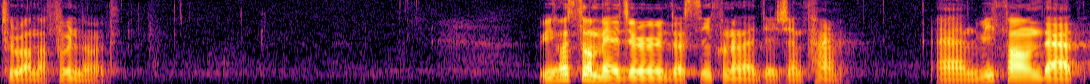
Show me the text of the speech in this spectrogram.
to run a full node. We also measure the synchronization time. And we found that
